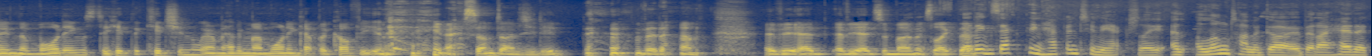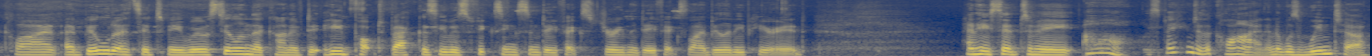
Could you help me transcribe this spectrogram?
in the mornings to hit the kitchen where I'm having my morning cup of coffee, and you know, sometimes you did. but um, have you had have you had some moments like that? That exact thing happened to me actually a, a, long time ago. But I had a client, a builder, had said to me, we were still in the kind of he'd popped back because he was fixing some defects during the defects liability period. And he said to me, Oh, speaking to the client, and it was winter,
